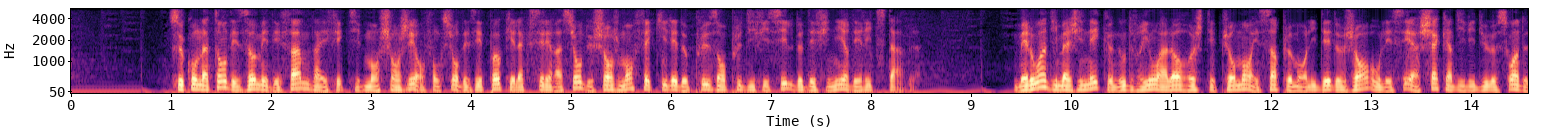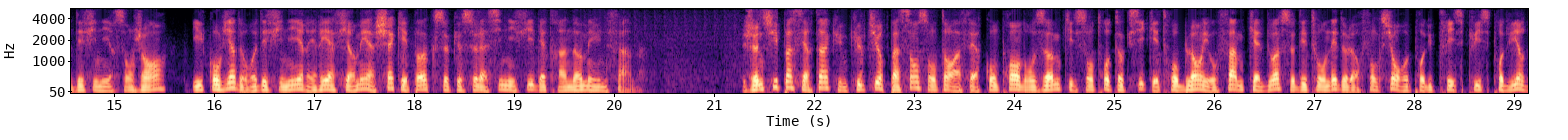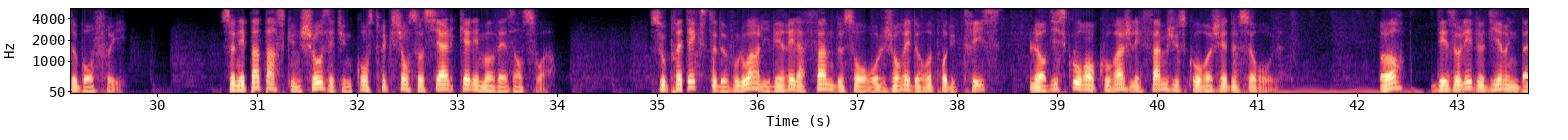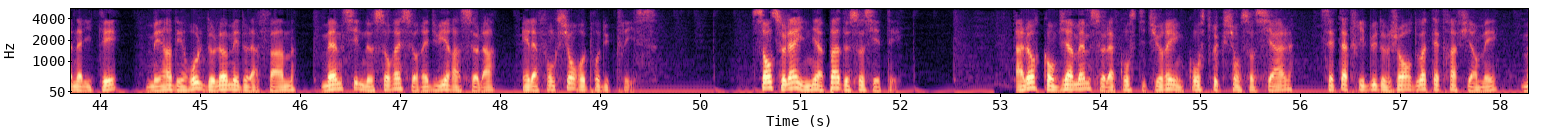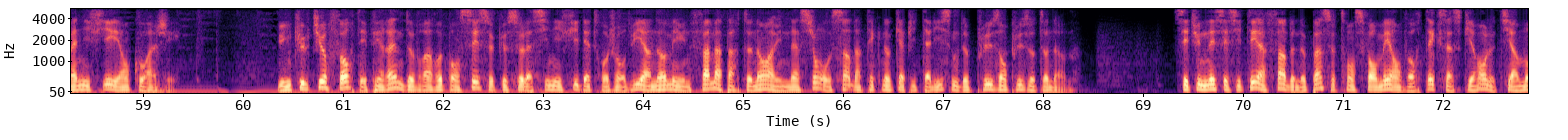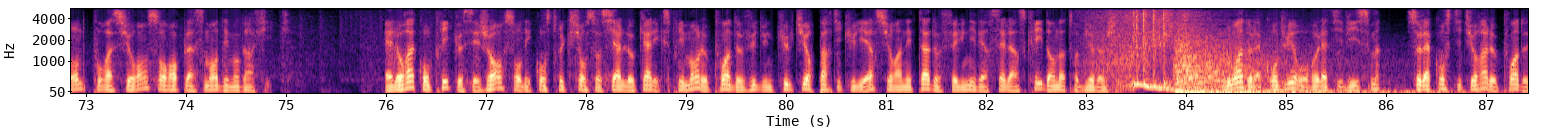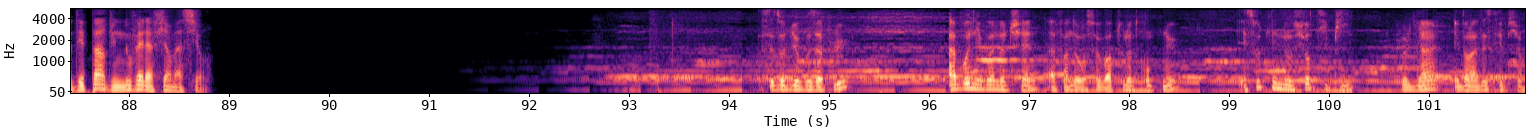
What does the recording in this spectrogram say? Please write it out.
Ce qu'on attend des hommes et des femmes va effectivement changer en fonction des époques et l'accélération du changement fait qu'il est de plus en plus difficile de définir des rites stables. Mais loin d'imaginer que nous devrions alors rejeter purement et simplement l'idée de genre ou laisser à chaque individu le soin de définir son genre, il convient de redéfinir et réaffirmer à chaque époque ce que cela signifie d'être un homme et une femme. Je ne suis pas certain qu'une culture passant son temps à faire comprendre aux hommes qu'ils sont trop toxiques et trop blancs et aux femmes qu'elles doivent se détourner de leur fonction reproductrice puisse produire de bons fruits. Ce n'est pas parce qu'une chose est une construction sociale qu'elle est mauvaise en soi. Sous prétexte de vouloir libérer la femme de son rôle genré de reproductrice, leur discours encourage les femmes jusqu'au rejet de ce rôle. Or, désolé de dire une banalité, mais un des rôles de l'homme et de la femme, même s'il ne saurait se réduire à cela, est la fonction reproductrice. Sans cela il n'y a pas de société. Alors quand bien même cela constituerait une construction sociale, cet attribut de genre doit être affirmé, magnifié et encouragé. Une culture forte et pérenne devra repenser ce que cela signifie d'être aujourd'hui un homme et une femme appartenant à une nation au sein d'un technocapitalisme de plus en plus autonome. C'est une nécessité afin de ne pas se transformer en vortex aspirant le tiers-monde pour assurant son remplacement démographique. Elle aura compris que ces genres sont des constructions sociales locales exprimant le point de vue d'une culture particulière sur un état de fait universel inscrit dans notre biologie. Loin de la conduire au relativisme, cela constituera le point de départ d'une nouvelle affirmation. Cet audio vous a plu? Abonnez-vous à notre chaîne afin de recevoir tout notre contenu et soutenez-nous sur Tipeee, le lien est dans la description.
